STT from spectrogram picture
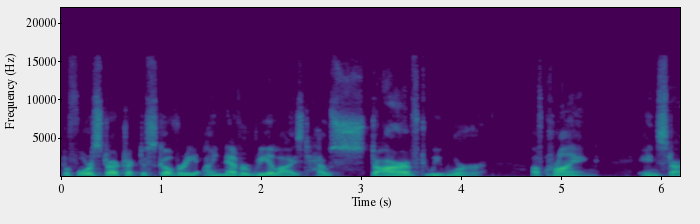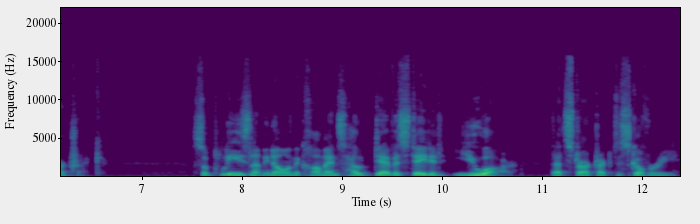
Before Star Trek Discovery, I never realized how starved we were of crying in Star Trek. So please let me know in the comments how devastated you are that Star Trek Discovery,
